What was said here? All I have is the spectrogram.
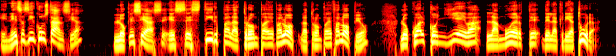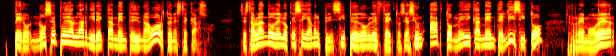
En esa circunstancia, lo que se hace es se estirpa la trompa de, la trompa de falopio, lo cual conlleva la muerte de la criatura pero no se puede hablar directamente de un aborto en este caso. Se está hablando de lo que se llama el principio de doble efecto. Se hace un acto médicamente lícito, remover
